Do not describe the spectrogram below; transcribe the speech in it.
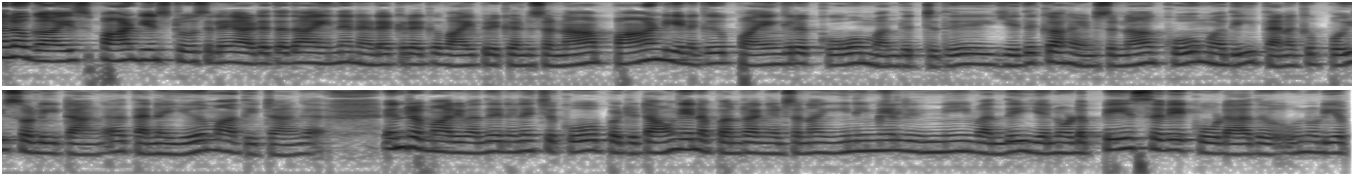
ஹலோ காய்ஸ் பாண்டியன் ஸ்டோர்ஸில் அடுத்ததாக என்ன நடக்கிறதுக்கு வாய்ப்பு இருக்குன்னு சொன்னால் பாண்டியனுக்கு பயங்கர கோவம் வந்துட்டுது. எதுக்காகன்னு சொன்னால் கோமதி தனக்கு பொய் சொல்லிட்டாங்க தன்னை ஏமாற்றிட்டாங்க என்ற மாதிரி வந்து நினச்சி கோவப்பட்டுட்டு அவங்க என்ன பண்ணுறாங்கன்னு சொன்னால் இனிமேல் நீ வந்து என்னோட பேசவே கூடாது. உன்னுடைய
